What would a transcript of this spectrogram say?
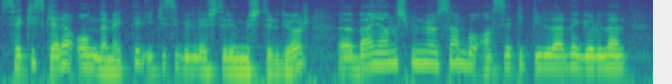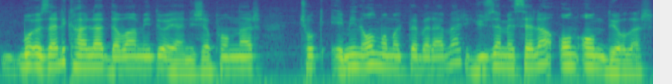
8 kere 10 demektir. İkisi birleştirilmiştir diyor. Ee, ben yanlış bilmiyorsam bu Asyatik dillerde görülen bu özellik hala devam ediyor. Yani Japonlar çok emin olmamakla beraber yüze mesela 10-10 diyorlar.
